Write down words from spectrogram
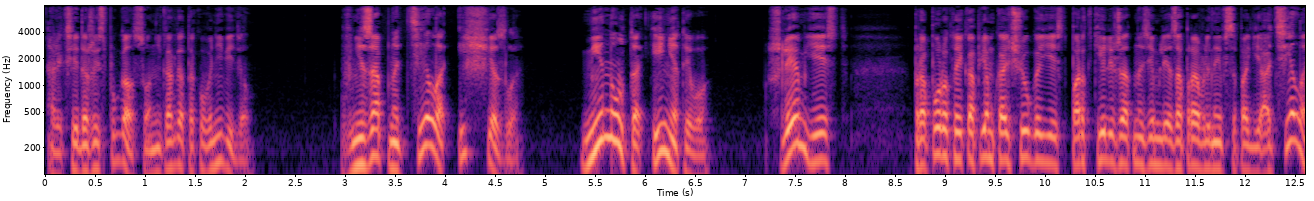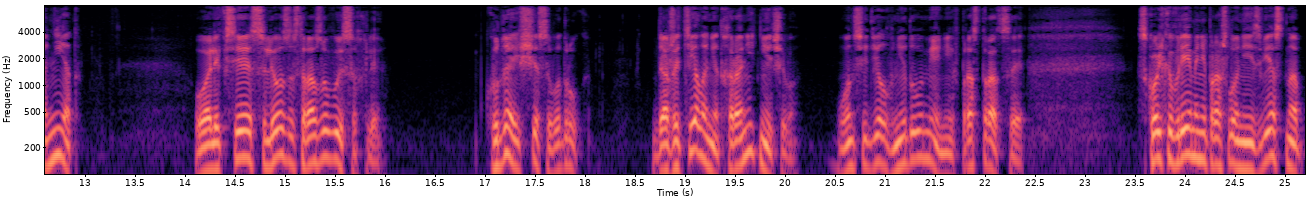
Алексей даже испугался, он никогда такого не видел. Внезапно тело исчезло. Минута, и нет его. Шлем есть, пропоротая копьем кольчуга есть, портки лежат на земле, заправленные в сапоги, а тела нет. У Алексея слезы сразу высохли. Куда исчез его друг? Даже тела нет, хоронить нечего. Он сидел в недоумении, в прострации. Сколько времени прошло, неизвестно.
